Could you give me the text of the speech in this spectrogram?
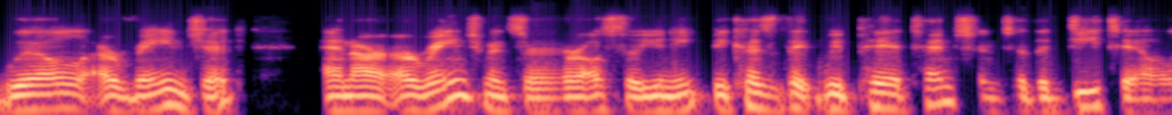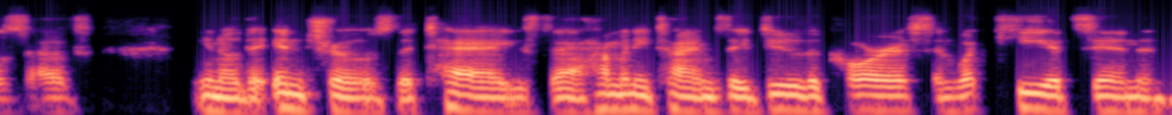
we'll arrange it. And our arrangements are also unique because they, we pay attention to the details of, you know, the intros, the tags, the, how many times they do the chorus, and what key it's in, and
